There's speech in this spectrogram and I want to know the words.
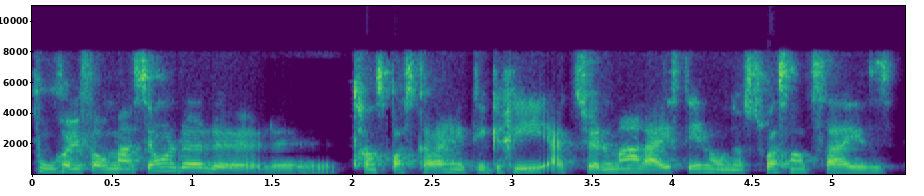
Pour information, là, le, le, transport scolaire intégré, actuellement à la STL, on a 76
